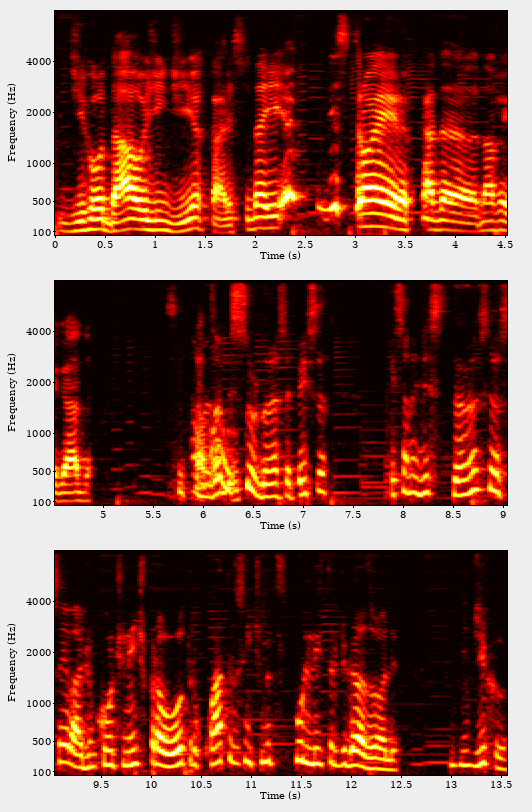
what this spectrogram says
de rodar hoje em dia, cara. Isso daí é, destrói cada navegada. Tá Não, mas é absurdo, né? Você pensa, pensa na distância, sei lá, de um continente para outro, 4 centímetros por litro de gasóleo. Ridículo.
